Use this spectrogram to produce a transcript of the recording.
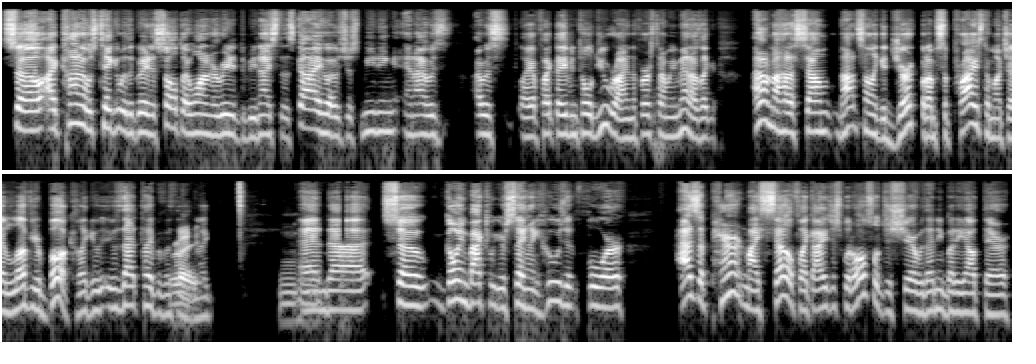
So I kind of was taking it with a grain of salt. I wanted to read it to be nice to this guy who I was just meeting. And I was, I was like, in fact, I even told you, Ryan, the first time we met, I was like, I don't know how to sound, not sound like a jerk, but I'm surprised how much I love your book. Like it, it was that type of a right. thing. Like, mm-hmm. and uh, so going back to what you're saying, like, who is it for? As a parent myself, like I just would also just share with anybody out there,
